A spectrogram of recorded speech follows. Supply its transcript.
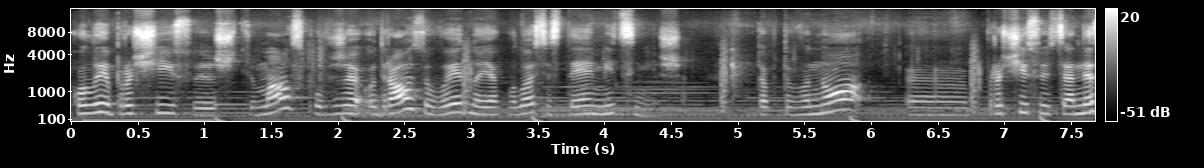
коли прочісуєш цю маску, вже одразу видно, як волосся стає міцніше. Тобто воно е, прочісується не,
